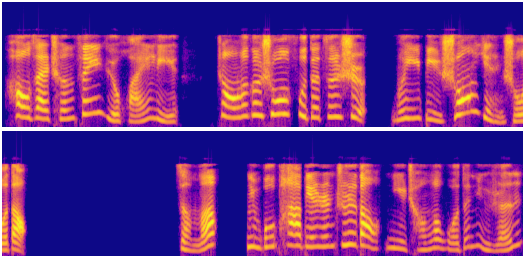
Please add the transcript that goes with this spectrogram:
靠在陈飞宇怀里，找了个舒服的姿势，微闭双眼说道：“怎么，你不怕别人知道你成了我的女人？”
